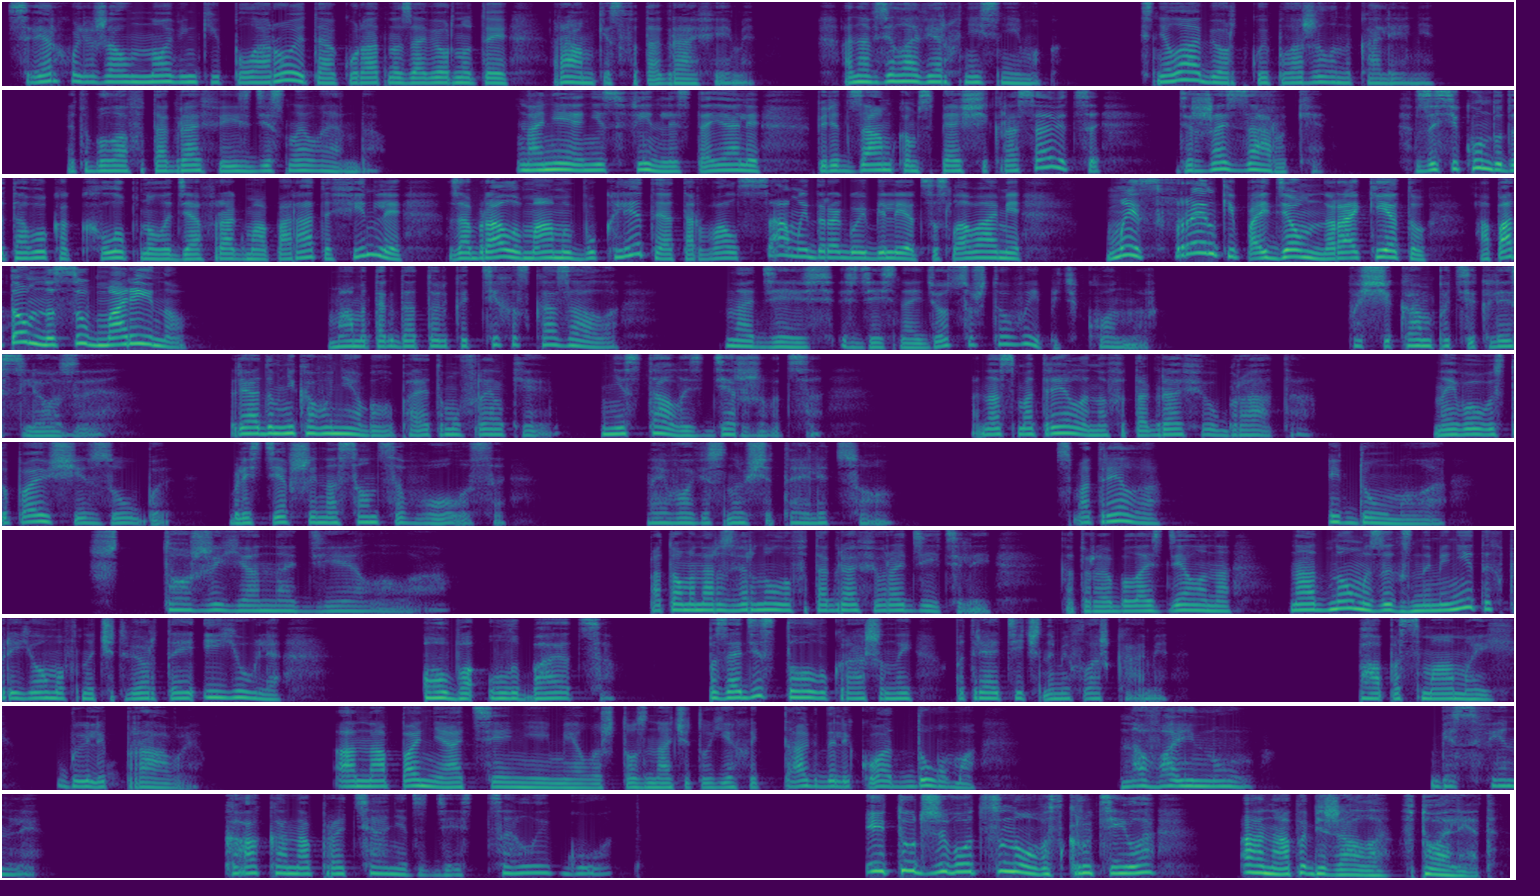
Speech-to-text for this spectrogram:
Сверху лежал новенький полароид и аккуратно завернутые рамки с фотографиями. Она взяла верхний снимок сняла обертку и положила на колени. Это была фотография из Диснейленда. На ней они с Финли стояли перед замком спящей красавицы, держась за руки. За секунду до того, как хлопнула диафрагма аппарата, Финли забрал у мамы буклет и оторвал самый дорогой билет со словами «Мы с Фрэнки пойдем на ракету, а потом на субмарину». Мама тогда только тихо сказала — Надеюсь, здесь найдется, что выпить, Коннор. По щекам потекли слезы. Рядом никого не было, поэтому Фрэнки не стала сдерживаться. Она смотрела на фотографию брата, на его выступающие зубы, блестевшие на солнце волосы, на его веснущатое лицо. Смотрела и думала, что же я наделала. Потом она развернула фотографию родителей, которая была сделана на одном из их знаменитых приемов на 4 июля. Оба улыбаются. Позади стол, украшенный патриотичными флажками. Папа с мамой были правы. Она понятия не имела, что значит уехать так далеко от дома. На войну. Без Финли. Как она протянет здесь целый год? И тут живот снова скрутило. Она побежала в туалет.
